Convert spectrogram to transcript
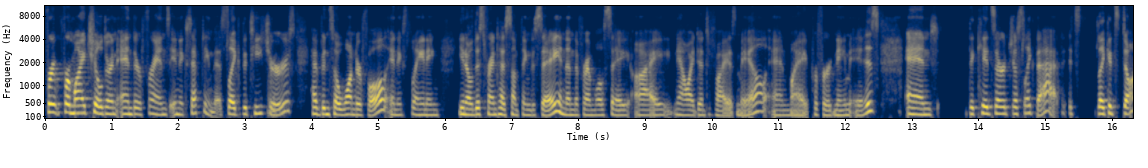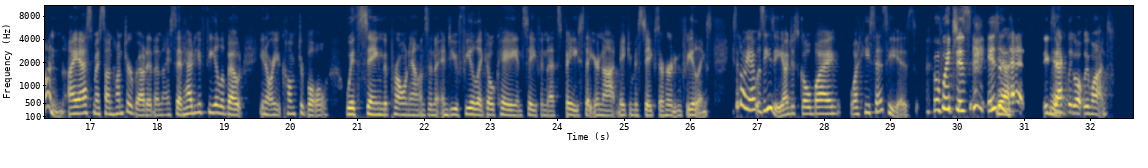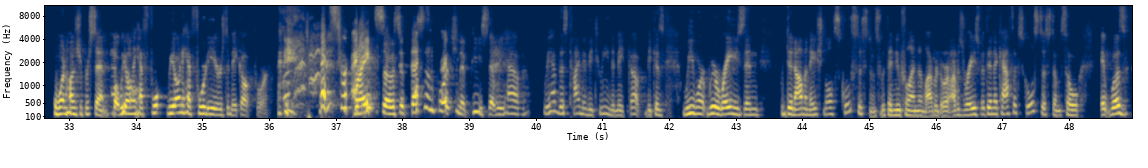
for for my children and their friends in accepting this. Like the teachers have been so wonderful in explaining you know this friend has something to say and then the friend will say i now identify as male and my preferred name is and the kids are just like that. It's like it's done. I asked my son hunter about it and i said how do you feel about you know are you comfortable with saying the pronouns and, and do you feel like okay and safe in that space that you're not making mistakes or hurting feelings? He said oh yeah it was easy. I just go by what he says he is which is isn't Yeah. that exactly what we want? 100%. But we only have four, we only have 40 years to make up for. that's right. Right? So so that's the unfortunate piece that we have we have this time in between to make up because we were we were raised in denominational school systems within newfoundland and labrador. I was raised within a catholic school system. So it was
